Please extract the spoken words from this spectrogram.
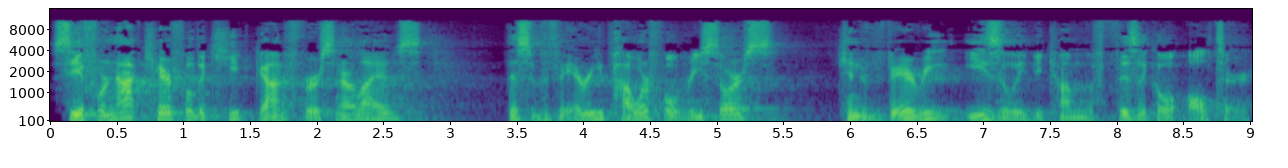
See, if we're not careful to keep God first in our lives, this very powerful resource can very easily become the physical altar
